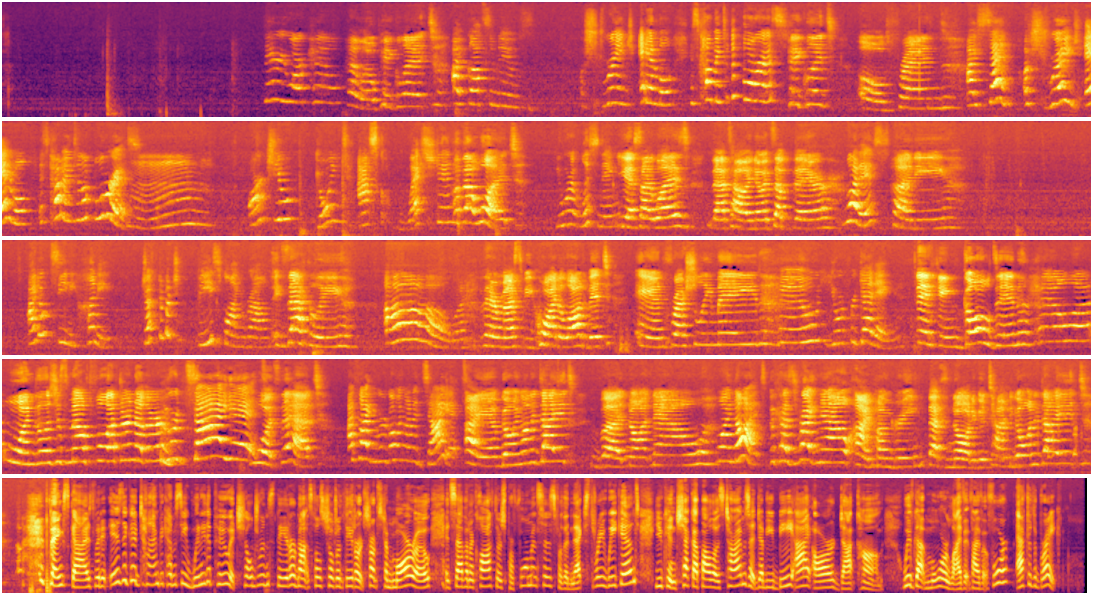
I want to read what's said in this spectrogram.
How I know it's up there. What is? Honey. I don't see any honey. Just a bunch of bees flying around. Exactly. Oh. There must be quite a lot of it. And freshly made. Who? You're forgetting. Thick and golden. Who? One delicious mouthful after another. Your diet! What's that? I thought you were going on a diet. I am going on a diet, but not now. Why not? Because right now I'm That's not a good time to go on a diet. Thanks, guys. But it is a good time to come see Winnie the Pooh at Children's Theater, Knoxville Children's Theater. It starts tomorrow at 7 o'clock. There's performances for the next three weekends. You can check up all those times at WBIR.com. We've got more live at 5 at 4 after the break.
